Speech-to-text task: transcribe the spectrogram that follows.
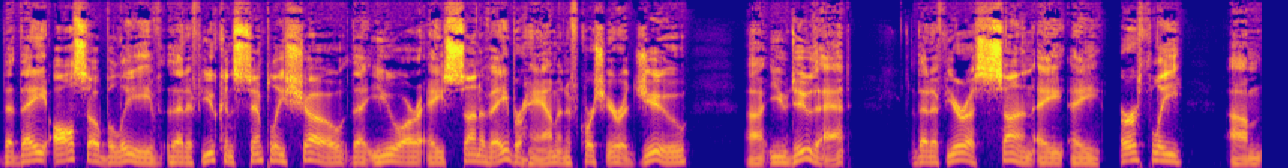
That they also believe that if you can simply show that you are a son of Abraham, and of course you're a Jew, uh, you do that. That if you're a son, a a earthly, um,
